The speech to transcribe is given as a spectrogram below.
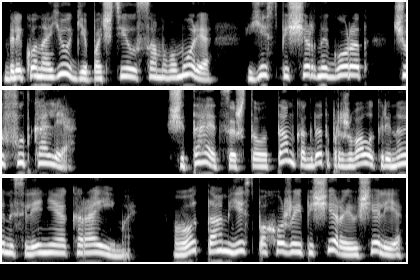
Далеко на юге, почти у самого моря, есть пещерный город Чуфут-Кале. Считается, что там когда-то проживало коренное население Караимы. Вот там есть похожие пещеры и ущелья,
